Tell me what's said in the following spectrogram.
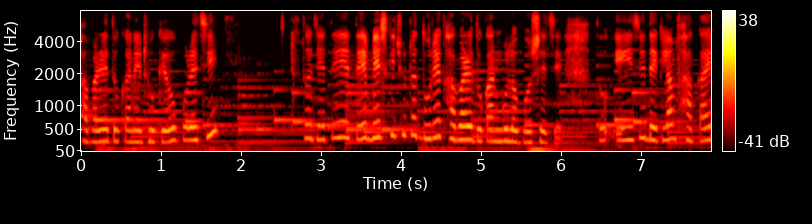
খাবারের দোকানে ঢুকেও পড়েছি। তো যেতে যেতে বেশ কিছুটা দূরে খাবারের দোকানগুলো বসেছে। তো এই যে দেখলাম ফাঁকাই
